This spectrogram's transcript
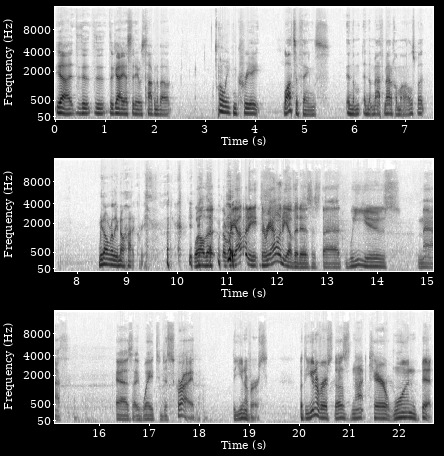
yeah, the the, the guy yesterday was talking about oh, we can create lots of things in the in the mathematical models, but we don't really know how to create. well, the, the reality the reality of it is is that we use math as a way to describe the universe. But the universe does not care one bit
